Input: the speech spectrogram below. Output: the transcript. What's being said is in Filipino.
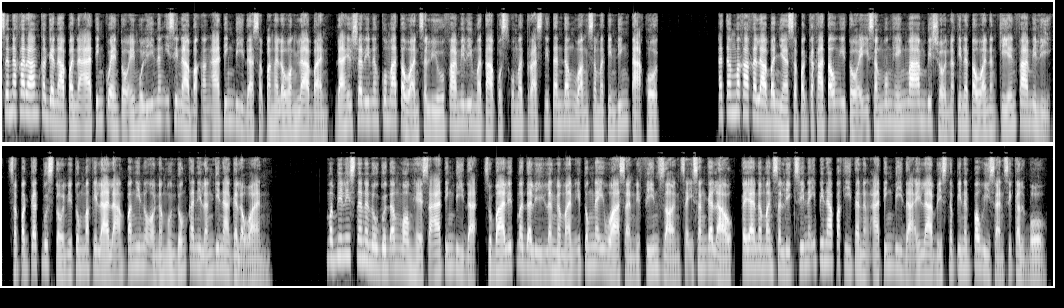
Sa nakaraang kaganapan na ating kwento ay muli nang isinabak ang ating bida sa pangalawang laban dahil siya rin ang kumatawan sa Liu family matapos umatras ni Tandang Wang sa matinding takot. At ang makakalaban niya sa pagkakataong ito ay isang mungheng maambisyon na kinatawan ng Kian family sapagkat gusto nitong makilala ang Panginoon ng mundong kanilang ginagalawan. Mabilis na nanugod ang monghe sa ating bida, subalit madali lang naman itong naiwasan ni Finzon sa isang galaw, kaya naman sa liksi na ipinapakita ng ating bida ay labis na pinagpawisan si Kalbo.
